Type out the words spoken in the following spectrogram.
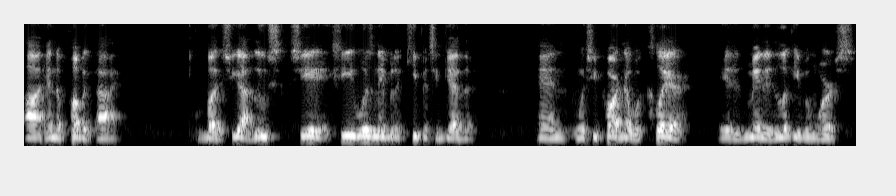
uh, in the public eye, but she got loose. She she wasn't able to keep it together, and when she partnered with Claire, it made it look even worse.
